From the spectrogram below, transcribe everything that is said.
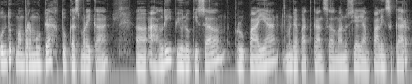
Untuk mempermudah tugas mereka, eh, ahli biologi sel berupaya mendapatkan sel manusia yang paling segar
